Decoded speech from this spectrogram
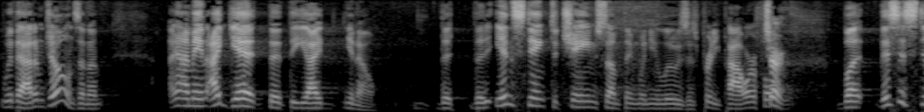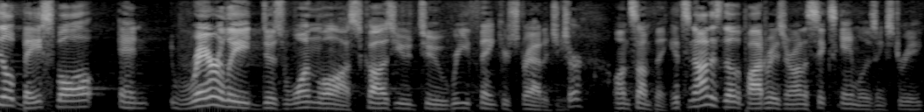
with Adam Jones, and I'm, I I mean, I get that the I you know, the the instinct to change something when you lose is pretty powerful. Sure. but this is still baseball, and rarely does one loss cause you to rethink your strategy. Sure. on something. It's not as though the Padres are on a six game losing streak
